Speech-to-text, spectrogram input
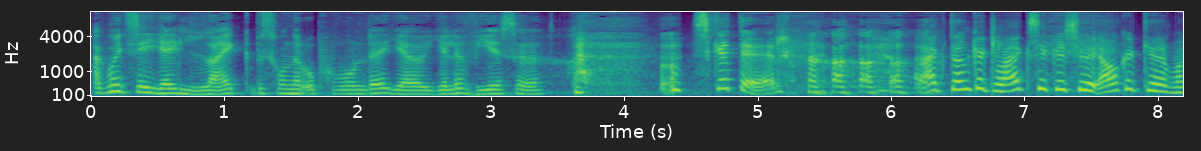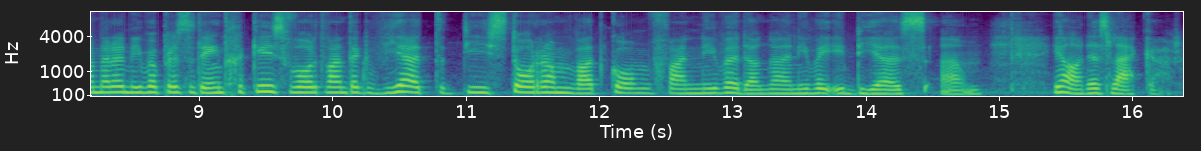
Ek moet sê jy lyk like besonder opgewonde, jou hele wese Skitter. ek dink ek lyk seker so elke keer wanneer 'n nuwe president gekies word want ek weet die storm wat kom van nuwe dinge, nuwe idees. Um ja, dis lekker.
